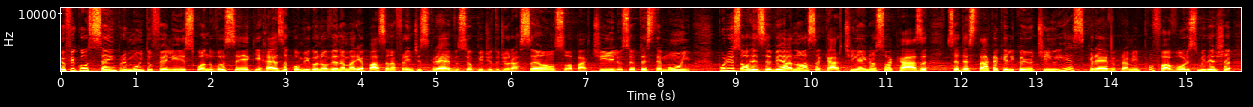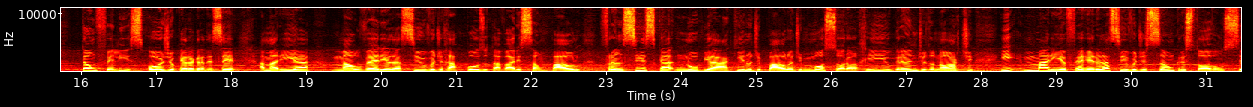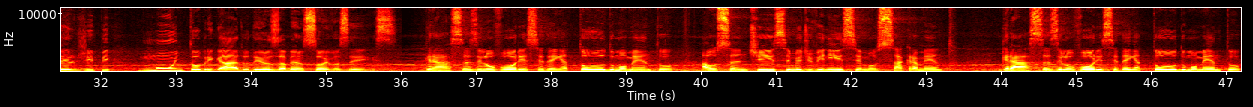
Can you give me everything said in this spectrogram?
Eu fico sempre muito feliz quando você que reza comigo a novena Maria Passa na Frente escreve o seu pedido de oração, sua partilha, o seu testemunho. Por isso, ao receber a nossa cartinha aí na sua casa, você destaca aquele canhotinho e escreve para mim, por favor. Isso me deixa tão feliz. Hoje eu quero agradecer a Maria Malvéria da Silva de Raposo Tavares, São Paulo, Francisca Núbia Aquino de Paula de Mossoró, Rio Grande do Norte e Maria Ferreira da Silva de São Cristóvão, Sergipe. Muito obrigado, Deus abençoe vocês. Graças e louvores se deem a todo momento ao Santíssimo e Diviníssimo Sacramento. Graças e louvores se deem a todo momento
